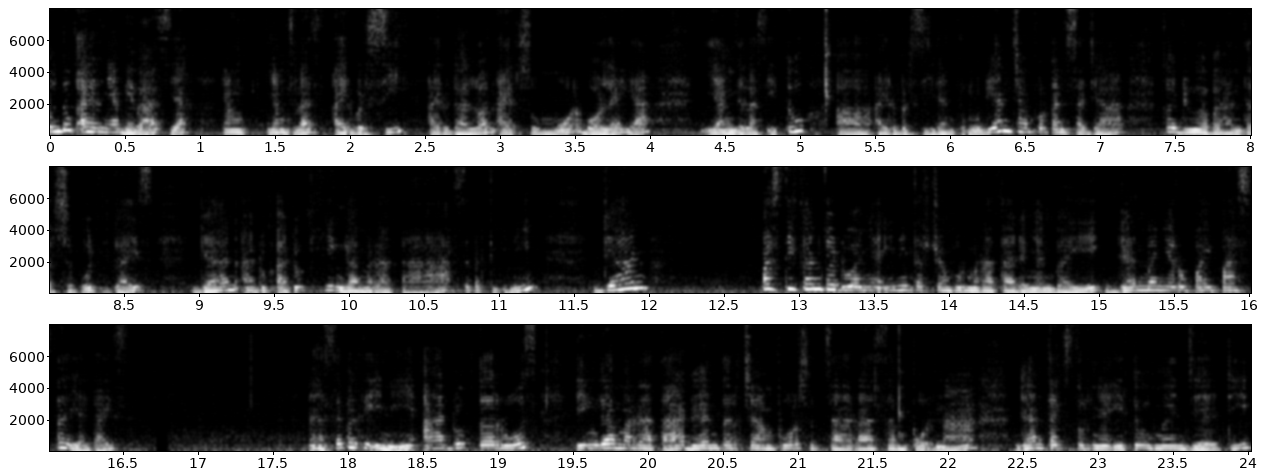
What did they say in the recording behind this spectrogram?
Untuk airnya bebas ya, yang yang jelas air bersih, air galon, air sumur boleh ya. Yang jelas itu uh, air bersih dan kemudian campurkan saja kedua bahan tersebut guys dan aduk-aduk hingga merata seperti ini dan pastikan keduanya ini tercampur merata dengan baik dan menyerupai pasta ya guys. Nah, seperti ini, aduk terus hingga merata dan tercampur secara sempurna dan teksturnya itu menjadi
